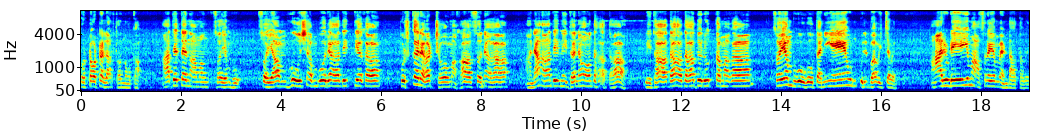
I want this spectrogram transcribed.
കൊട്ടോട്ടൽ അർത്ഥം നോക്കാം. ആദ്യത്തെ നാമം സ്വയംഭൂ. സ്വയംഭൂ ശംഭുരാദിത്യ പുഷ്കരാക്ഷോ മഹാസുനഃ അനാദിനിധനോ ധാത വിധാതാധാതുരുത്തമ സ്വയംഭൂ തനിയേ ഉ- ഉത്ഭവിച്ചവൻ. ആരുടെയും ആശ്രയം വേണ്ടാത്തവൻ.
